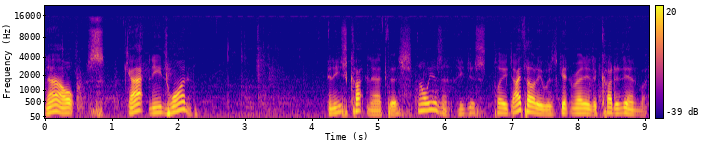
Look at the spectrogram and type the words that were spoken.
now Scott needs one, and he's cutting at this. No, he isn't. He just played. I thought he was getting ready to cut it in, but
